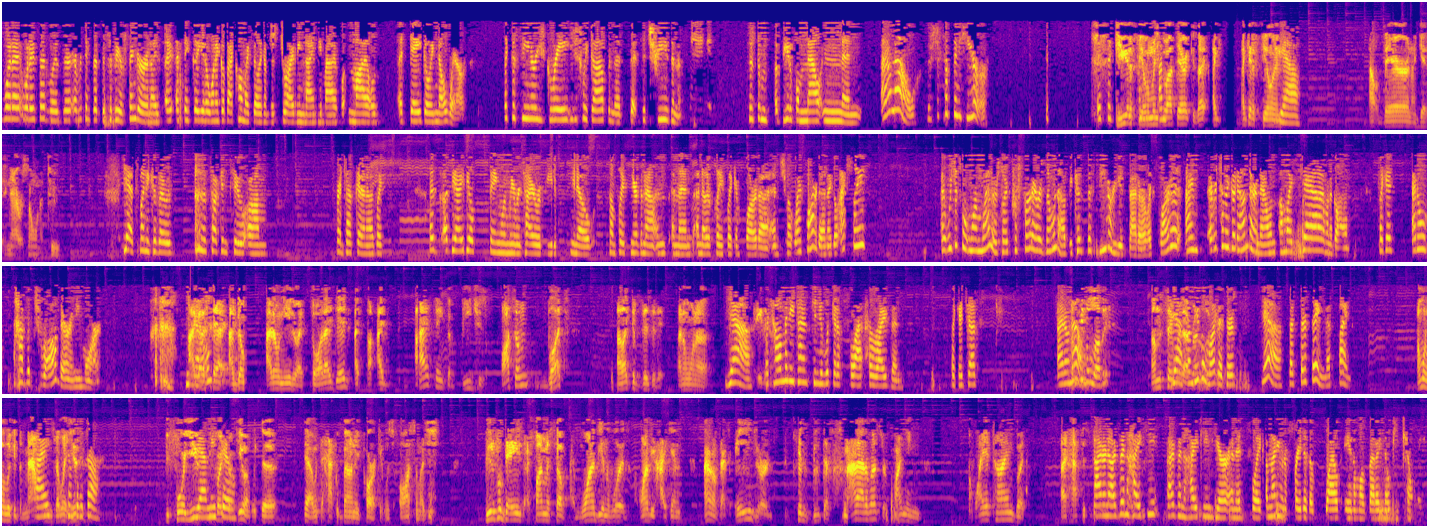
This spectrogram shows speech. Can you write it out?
What I what I said was there everything's at the tip of your finger, and I I, I think uh, you know when I go back home, I feel like I'm just driving 90 mi- miles a day going nowhere. Like the scenery's great. You just wake up and the the, the trees and the thing, and there's some a beautiful mountain, and I don't know. There's just something here. It's it's a, Do you get a feeling when you I'm- go out there? Because I, I, I get a feeling yeah. out there, and I get in Arizona too. Yeah, it's funny because I was talking to um Francesca, and I was like, uh, the ideal thing when we retire would be to, you know, someplace near the mountains, and then another place like in Florida. And she went, "Why Florida?" And I go, "Actually." uh, We just want warm weather, so I prefer Arizona because the scenery is better. Like Florida, I'm every time I go down there now, I'm, I'm like, yeah, I want to go home. Like I, I don't have a draw there anymore. You I gotta say, I don't, I don't either. I thought I did. I, I, I think the beach is awesome, but I like to visit it. I don't want to. Yeah. Like how many times can you look at a flat horizon? Like I just, I don't Some know. people love it. I'm the same way. yeah, some people love at- it. There's, yeah, that's their thing. That's fine. I want to look at the mountains. I went don't you- draw. Before you. Yeah, me before I too. to you, I went to yeah, I went to Hacklebarney Park. It was awesome. I just beautiful days. I find myself. I want to be in the woods. I want to be hiking. I don't know if that's age or the kids beat the snot out of us or finding quiet time, but I have to say. I don't know. I've been hiking. I've been hiking here, and it's like I'm not even afraid of the wild animals that I know can kill me.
